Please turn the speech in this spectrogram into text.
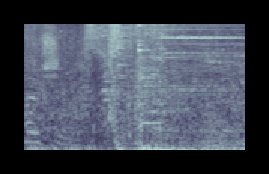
potions.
